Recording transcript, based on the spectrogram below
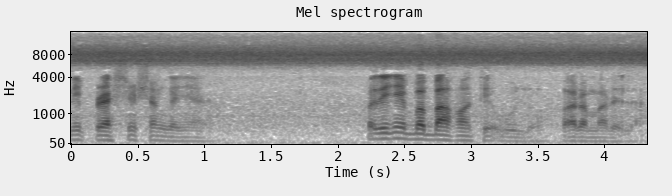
Ni-press nyo siyang ganyan. Pwede nyo ibaba konti ulo para ma-relax.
